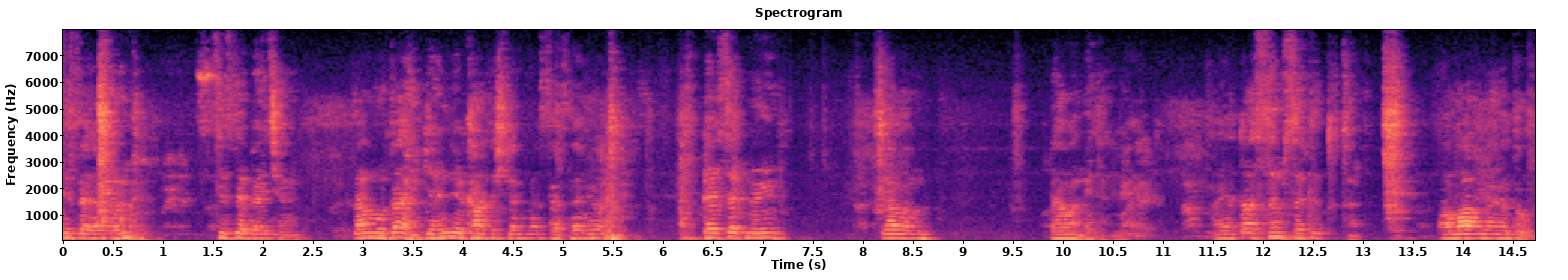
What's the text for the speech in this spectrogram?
Siz de yapın. Siz de becerin. Ben burada engelli kardeşlerime sesleniyorum. Pes etmeyin. Devam, devam edin. yani. Hayata sımsıkı tutun. Allah'a emanet olun.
